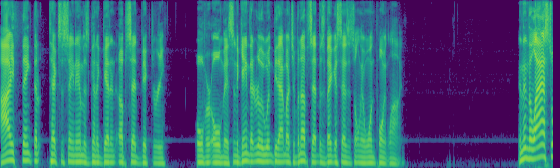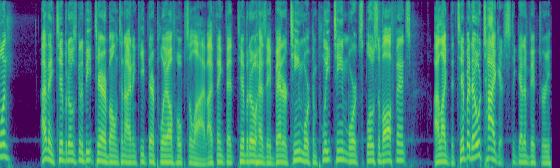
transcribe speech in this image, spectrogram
I think that Texas A&M is going to get an upset victory over Ole Miss in a game that really wouldn't be that much of an upset because Vegas says it's only a one point line. And then the last one, I think Thibodaux's going to beat Terrebonne tonight and keep their playoff hopes alive. I think that Thibodaux has a better team, more complete team, more explosive offense. I like the Thibodaux Tigers to get a victory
